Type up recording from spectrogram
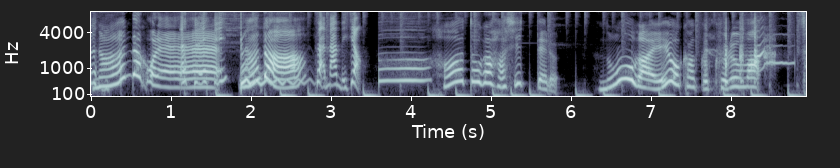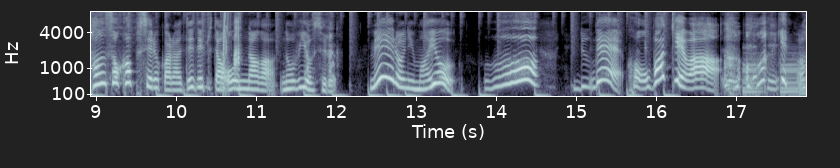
ら。なんだこれ？なんだ？さあ何でしょう？ハートが走ってる。脳が絵を描く車。酸素カプセルから出てきた女が伸びをする。迷路に迷う。おおでこうお化けはお化けは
